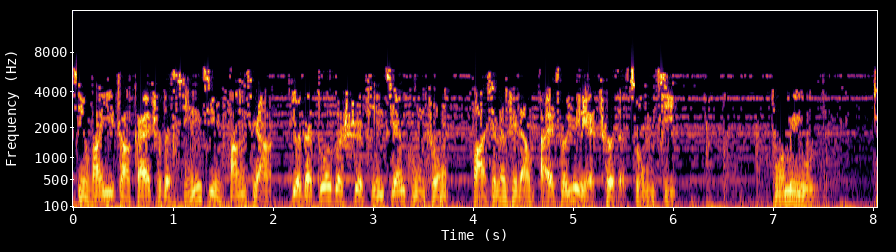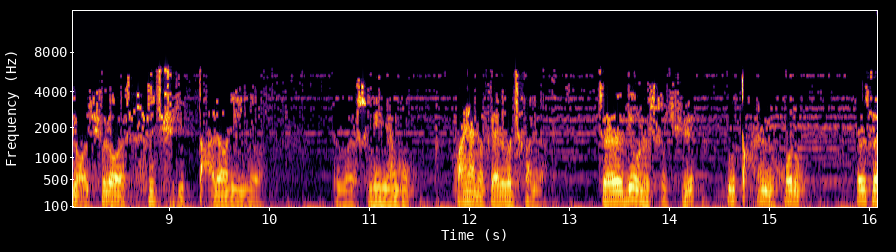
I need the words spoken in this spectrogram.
警方依照该车的行进方向，又在多个视频监控中发现了这辆白色越野车的踪迹。我们又调取了市区的大量的一个这个视频监控，发现了该这个车里，在辽宁市区有大人的活动，而且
